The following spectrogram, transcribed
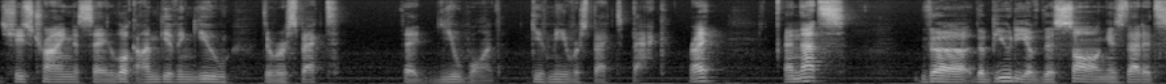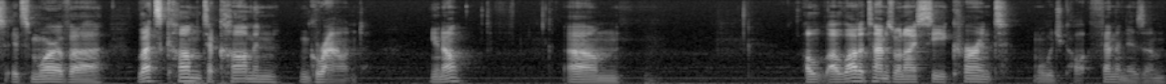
she's trying to say, look, I'm giving you the respect that you want. Give me respect back, right? And that's the the beauty of this song is that it's it's more of a let's come to common ground you know? Um, a, a lot of times when I see current, what would you call it, feminism,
